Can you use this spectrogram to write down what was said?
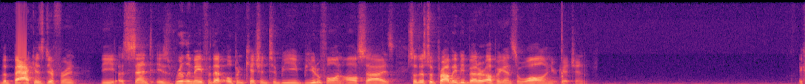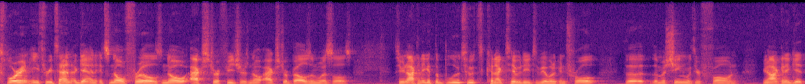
the back is different, the Ascent is really made for that open kitchen to be beautiful on all sides. So this would probably be better up against a wall in your kitchen. Explorian E310, again, it's no frills, no extra features, no extra bells and whistles. So you're not going to get the Bluetooth connectivity to be able to control the, the machine with your phone. You're not going to get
